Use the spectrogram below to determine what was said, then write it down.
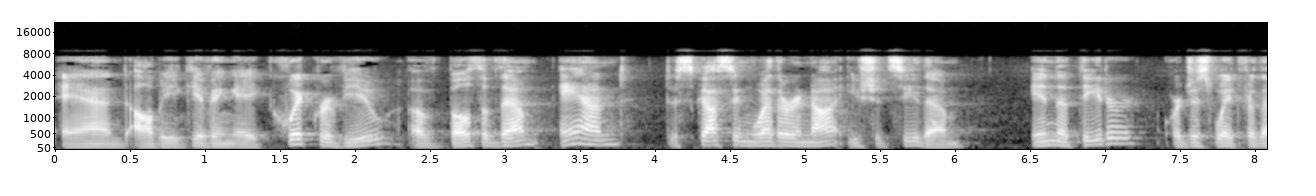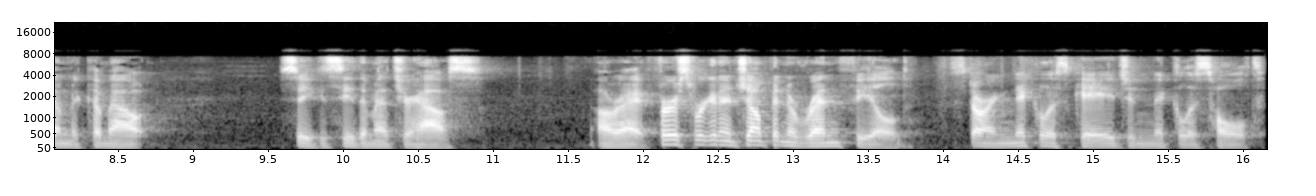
And I'll be giving a quick review of both of them and discussing whether or not you should see them in the theater or just wait for them to come out so you can see them at your house. All right, first we're going to jump into Renfield, starring Nicolas Cage and Nicholas Hoult.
